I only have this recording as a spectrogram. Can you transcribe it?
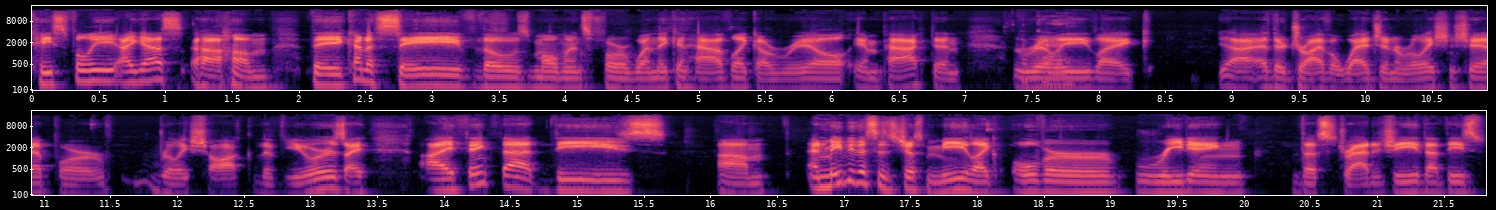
tastefully, I guess. Um, they kind of save those moments for when they can have like a real impact and really like uh, either drive a wedge in a relationship or really shock the viewers. I I think that these um, and maybe this is just me like over reading the strategy that these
